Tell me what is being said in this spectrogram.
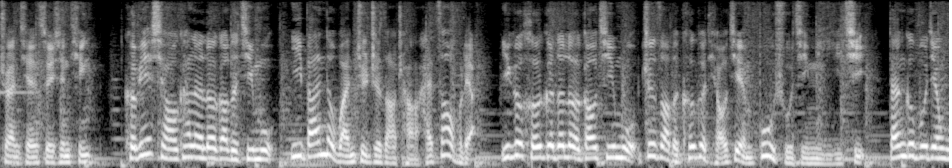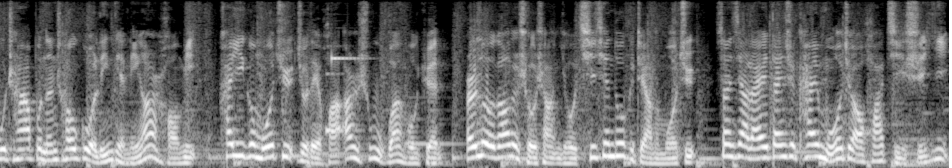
赚钱随身听。可别小看了乐高的积木，一般的玩具制造厂还造不了。一个合格的乐高积木制造的苛刻条件不输精密仪器，单个部件误差不能超过零点零二毫米，开一个模具就得花二十五万欧元。而乐高的手上有七千多个这样的模具，算下来单是开模就要花几十亿，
